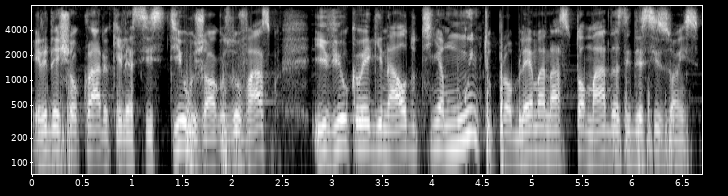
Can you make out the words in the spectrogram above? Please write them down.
ele deixou claro que ele assistiu os jogos do Vasco e viu que o Egnaldo tinha muito problema nas tomadas de decisões.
